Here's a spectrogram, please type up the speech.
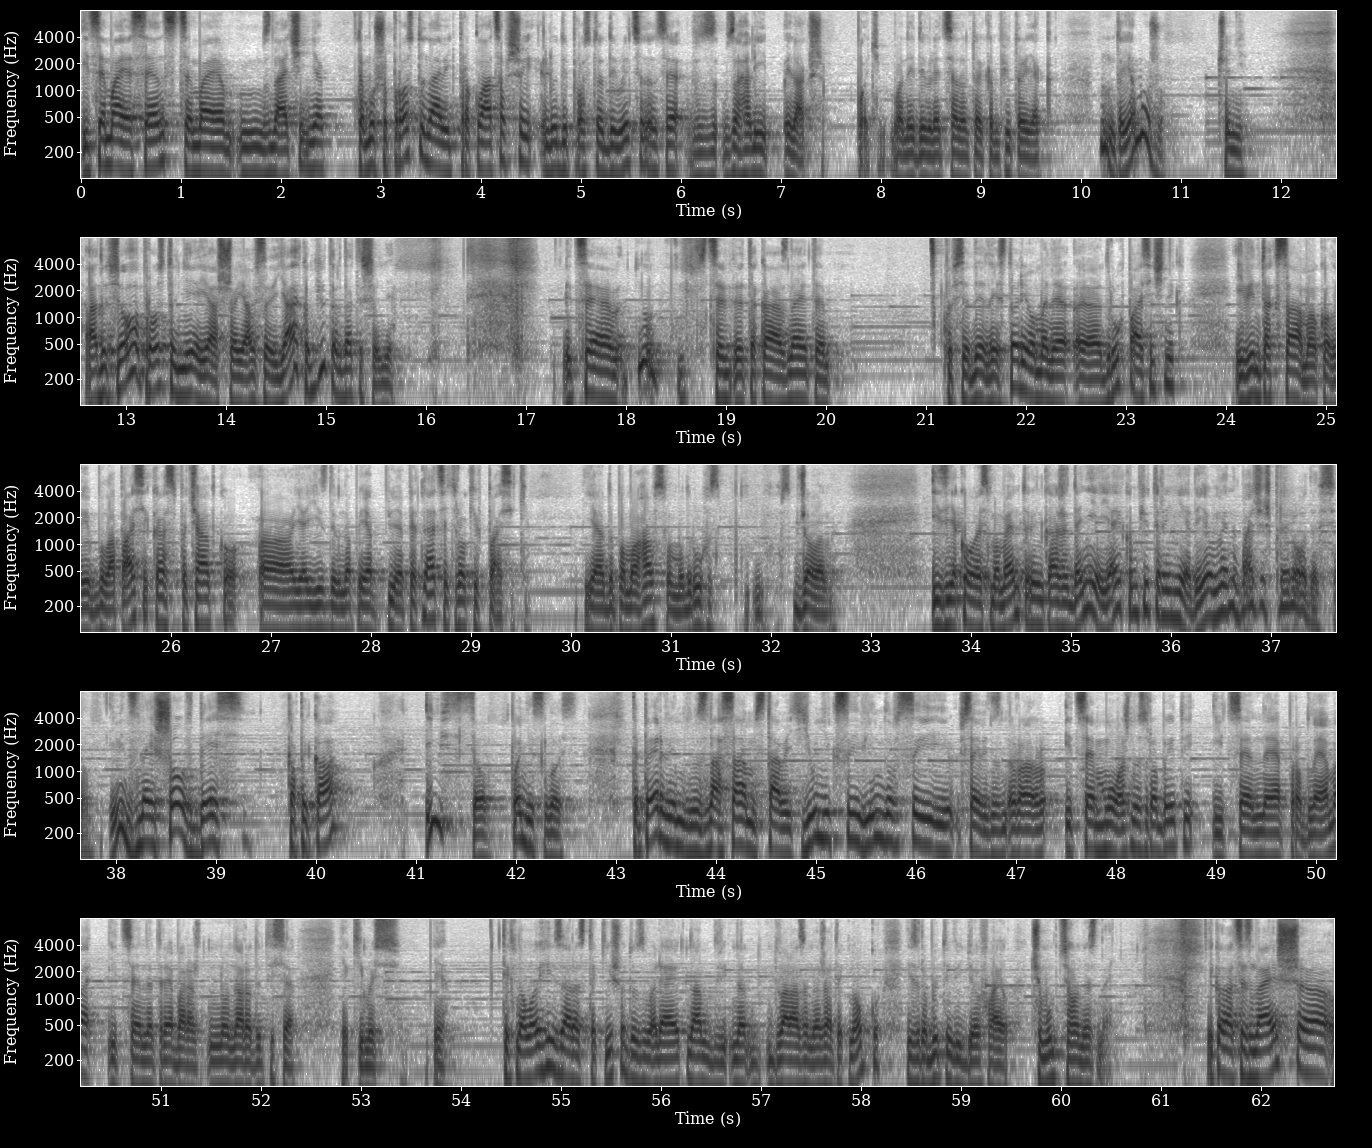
І це має сенс, це має значення. Тому що просто навіть проклацавши, люди просто дивляться на це взагалі інакше. Потім вони дивляться на той комп'ютер як ну, та я можу, чи ні. А до цього просто ні, я що, я все, я комп'ютер дати що ні. І це, ну, це така, знаєте, повсякденна історія. У мене е, друг пасічник, і він так само, коли була пасіка спочатку, е, я їздив на я 15 років пасіки. Я допомагав своєму другу з, з бджолами. І з якогось моменту він каже: Да ні, я і комп'ютери ні, да я в мене бачиш природа, все. І він знайшов десь КПК, і все, поніслось. Тепер він сам ставить Unix, Windows, і все він і це можна зробити, і це не проблема, і це не треба ну, народитися якимось. Ні. Технології зараз такі, що дозволяють нам два рази нажати кнопку і зробити відеофайл. Чому б цього не знати? І коли це знаєш, е,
